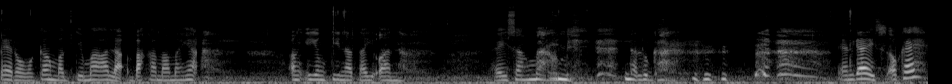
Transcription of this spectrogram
Pero wag kang magtimala baka mamaya ang iyong tinatayuan ay isang marumi na lugar. Yan guys okay?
